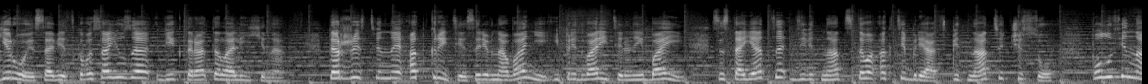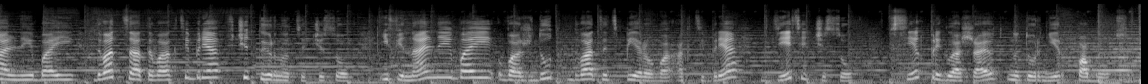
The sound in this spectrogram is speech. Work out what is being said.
Героя Советского Союза Виктора Талалихина. Торжественное открытие соревнований и предварительные бои состоятся 19 октября в 15 часов, полуфинальные бои 20 октября в 14 часов и финальные бои вас ждут 21 октября в 10 часов. Всех приглашают на турнир по боксу.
